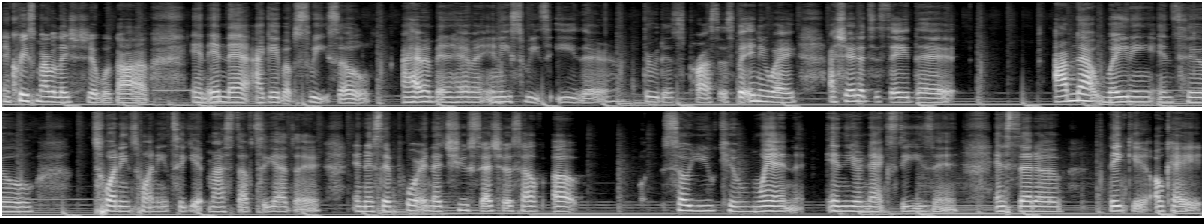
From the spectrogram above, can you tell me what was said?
increase my relationship with God. And in that, I gave up sweets. So I haven't been having any sweets either through this process. But anyway, I shared it to say that I'm not waiting until 2020 to get my stuff together. And it's important that you set yourself up so you can win in your next season instead of thinking, okay,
